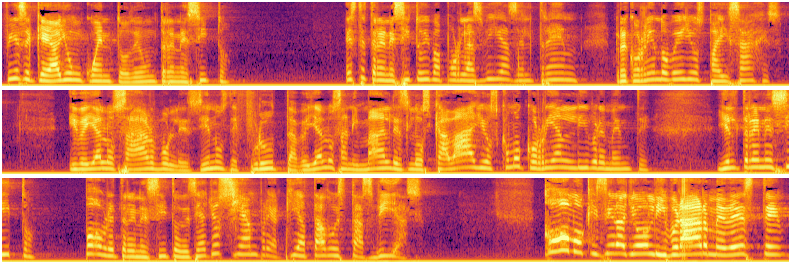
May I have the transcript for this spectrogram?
Fíjese que hay un cuento de un trenecito. Este trenecito iba por las vías del tren, recorriendo bellos paisajes. Y veía los árboles llenos de fruta, veía los animales, los caballos, cómo corrían libremente. Y el trenecito, pobre trenecito, decía, yo siempre aquí atado estas vías. ¿Cómo quisiera yo librarme de, este,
